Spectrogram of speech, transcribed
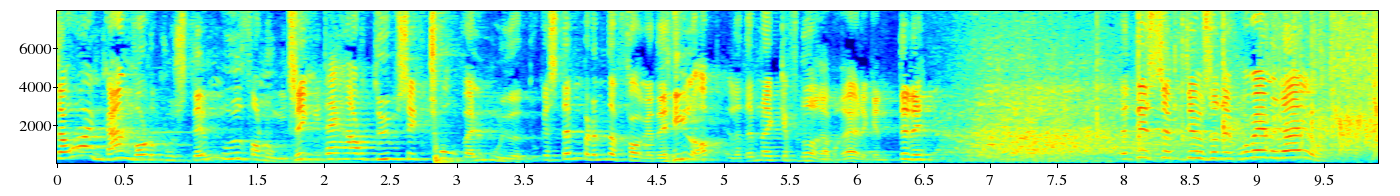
Der var en gang, hvor du kunne stemme ud for nogle ting. I dag har du dybest set to valgmuligheder. Du kan stemme på dem, der fucker det hele op, eller dem, der ikke kan finde ud af at reparere det igen. Det er det. Det, det, det er jo så det problemet der jo.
